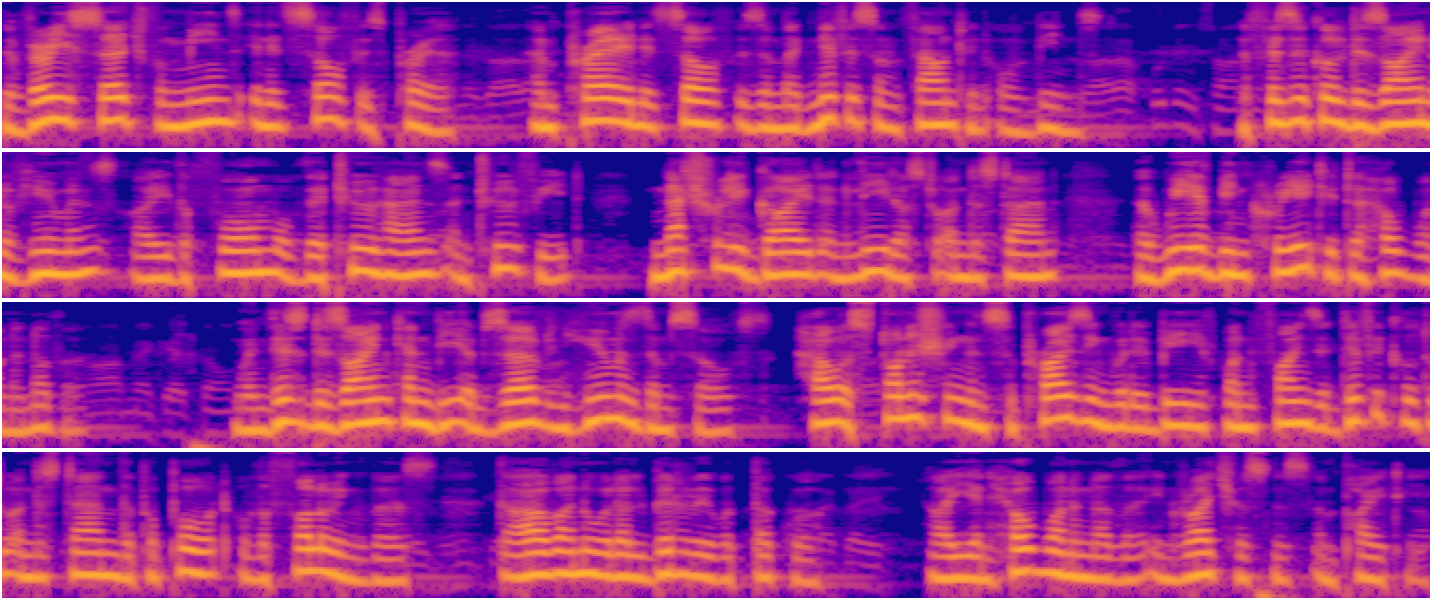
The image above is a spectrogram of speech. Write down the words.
The very search for means in itself is prayer, and prayer in itself is a magnificent fountain of means. The physical design of humans, i.e., the form of their two hands and two feet, naturally guide and lead us to understand that we have been created to help one another. When this design can be observed in humans themselves, how astonishing and surprising would it be if one finds it difficult to understand the purport of the following verse, Ta'awanu al birri wa taqwa, i.e., and help one another in righteousness and piety.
